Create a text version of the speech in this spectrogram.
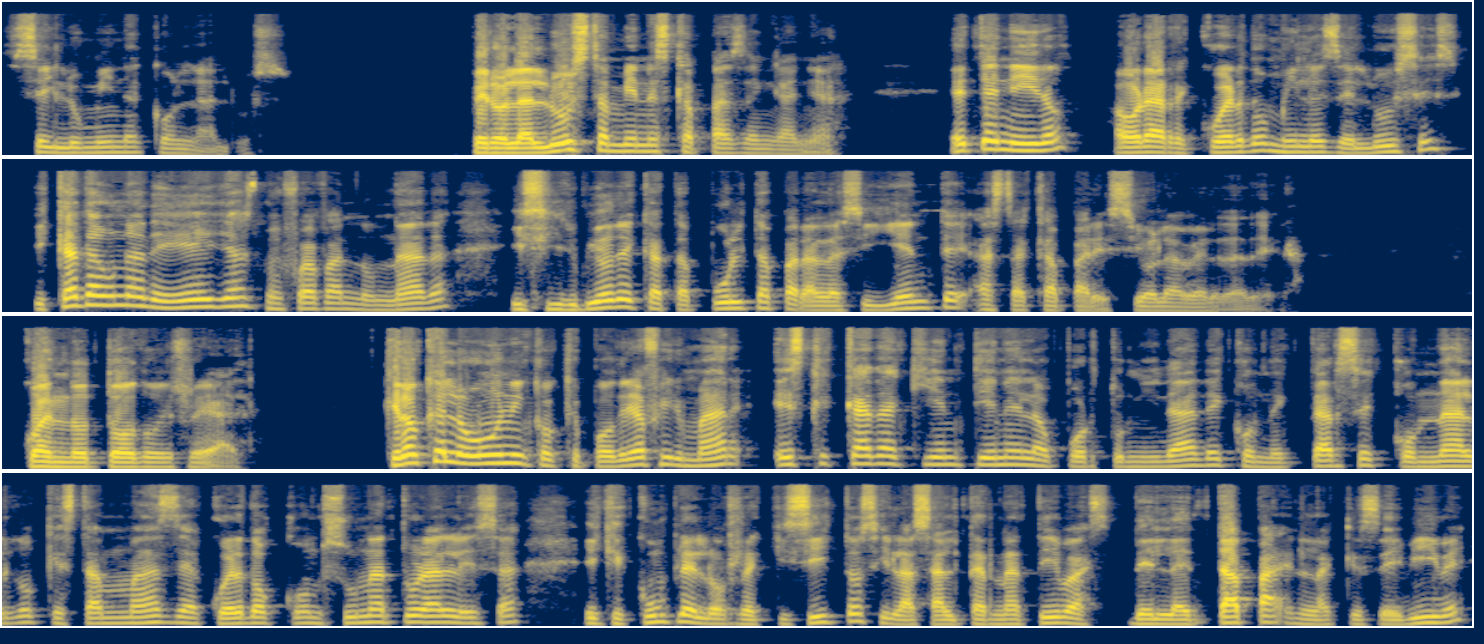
se ilumina con la luz pero la luz también es capaz de engañar. He tenido, ahora recuerdo, miles de luces y cada una de ellas me fue abandonada y sirvió de catapulta para la siguiente hasta que apareció la verdadera. Cuando todo es real. Creo que lo único que podría afirmar es que cada quien tiene la oportunidad de conectarse con algo que está más de acuerdo con su naturaleza y que cumple los requisitos y las alternativas de la etapa en la que se vive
